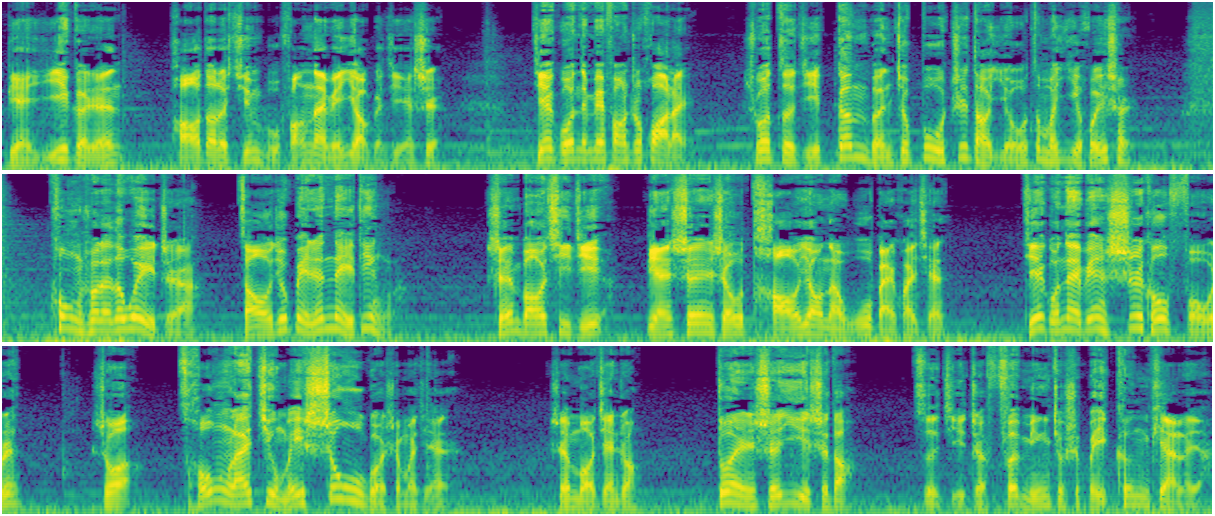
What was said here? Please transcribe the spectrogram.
便一个人跑到了巡捕房那边要个解释。结果那边放出话来，说自己根本就不知道有这么一回事空出来的位置早就被人内定了。沈宝气急，便伸手讨要那五百块钱，结果那边矢口否认，说从来就没收过什么钱。沈宝见状。顿时意识到，自己这分明就是被坑骗了呀！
